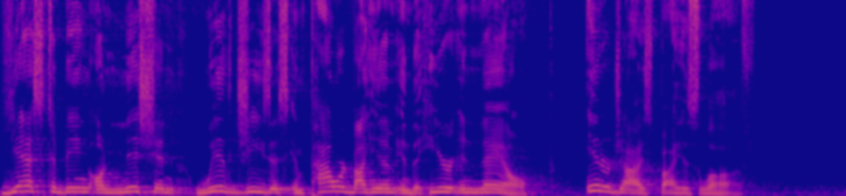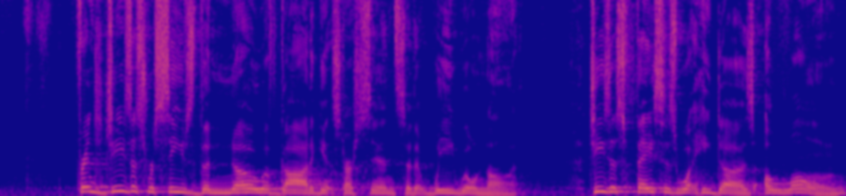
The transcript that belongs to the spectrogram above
Yes, to being on mission with Jesus, empowered by Him in the here and now, energized by His love. Friends, Jesus receives the no of God against our sins so that we will not. Jesus faces what he does alone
